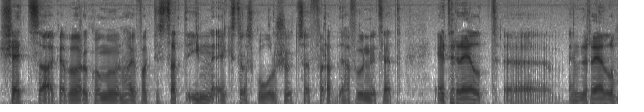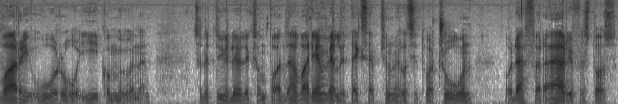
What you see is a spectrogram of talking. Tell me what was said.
skett saker. Vår kommun har ju faktiskt satt in extra skolskjutsar för att det har funnits ett, ett reellt, eh, en reell vargoro i kommunen. Så det tyder ju liksom på att det har varit en väldigt exceptionell situation och därför är ju förstås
